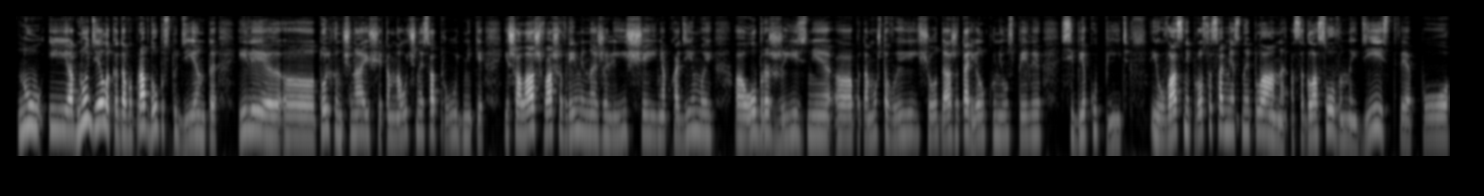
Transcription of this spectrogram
Ну, и одно дело, когда вы, правда, оба студенты или э, только начинающие там научные сотрудники, и шалаш – ваше временное жилище и необходимый э, образ жизни, э, потому что вы еще даже тарелку не успели себе купить. И у вас не просто совместные планы, а согласованные действия по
